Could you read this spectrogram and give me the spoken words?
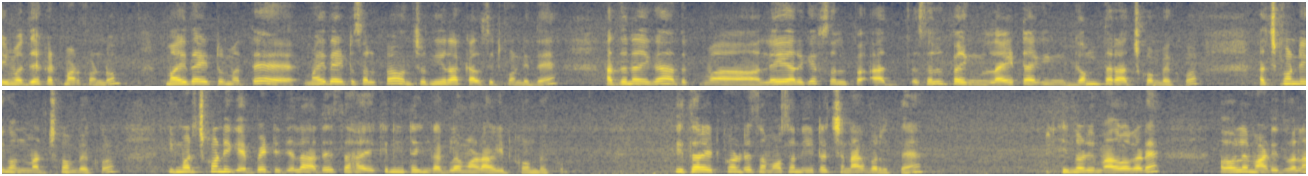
ಈ ಮಧ್ಯೆ ಕಟ್ ಮಾಡಿಕೊಂಡು ಮೈದಾ ಹಿಟ್ಟು ಮತ್ತು ಮೈದಾ ಹಿಟ್ಟು ಸ್ವಲ್ಪ ಒಂಚೂರು ನೀರಾಗಿ ಕಲಸಿಟ್ಕೊಂಡಿದ್ದೆ. ಅದನ್ನು ಈಗ ಅದಕ್ಕೆ ಲೇಯರ್ಗೆ ಸ್ವಲ್ಪ ಅದು, ಸ್ವಲ್ಪ ಹಿಂಗೆ ಲೈಟಾಗಿ ಹಿಂಗೆ ಗಮ್ ಥರ ಹಚ್ಕೊಬೇಕು. ಹಚ್ಕೊಂಡು ಈಗ ಒಂದು ಮಡ್ಚ್ಕೊಬೇಕು. ಈಗ ಮಡ್ಚ್ಕೊಂಡು ಈಗ ಎಬ್ಬೆಟ್ಟಿದೆಯಲ್ಲ ಅದೇ ಸಹಾಯಕ್ಕೆ ನೀಟಾಗಿ ಹಿಂಗೆ ಅಗಲ ಮಾಡಿ ಇಟ್ಕೊಬೇಕು. ಈ ಥರ ಇಟ್ಕೊಂಡ್ರೆ ಸಮೋಸ ನೀಟಾಗಿ ಚೆನ್ನಾಗಿ ಬರುತ್ತೆ. ಈಗ ನೋಡಿ ಒಳಗಡೆ ಅವಾಗಲೇ ಮಾಡಿದ್ವಲ್ಲ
